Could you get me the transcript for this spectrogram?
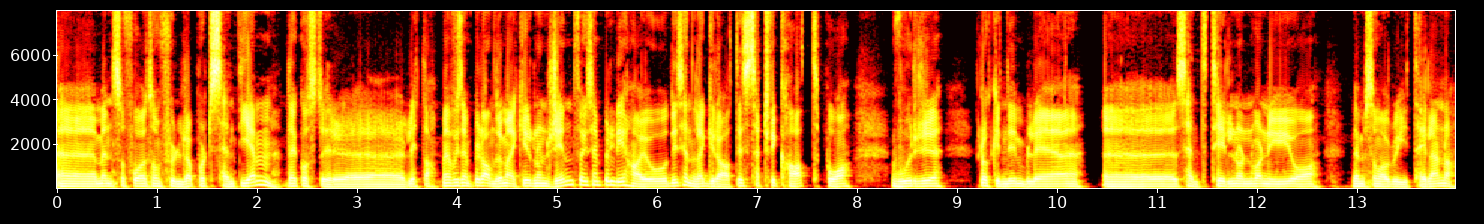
Eh, men så få en sånn full rapport sendt hjem, det koster litt. da. Men for eksempel andre merker, Longin, for eksempel, de, har jo, de sender deg gratis sertifikat på hvor klokken din ble sendt til når den var ny, og hvem som var retaileren. da.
